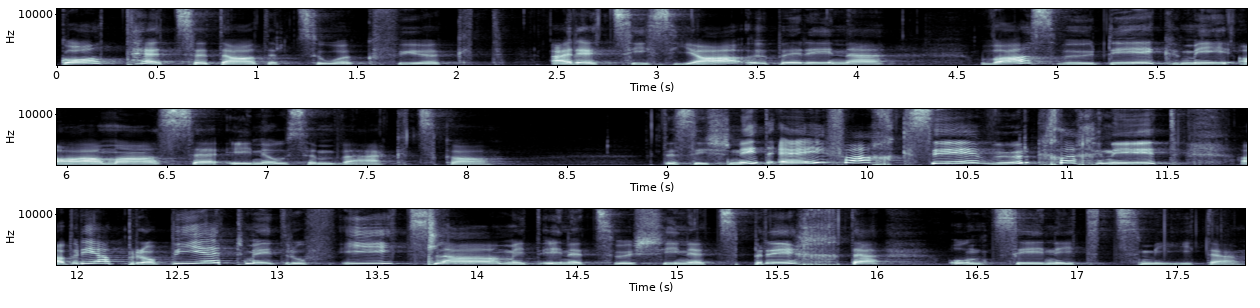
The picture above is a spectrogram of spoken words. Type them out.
Gott hat sie da dazu gefügt. Er hat sein Ja über ihnen was würde ich mir anmassen, ihnen aus dem Weg zu gehen? Das war nicht einfach, wirklich nicht. Aber ich habe probiert, mich darauf einzulassen, mit ihnen zwischen ihnen zu berichten und sie nicht zu meiden.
